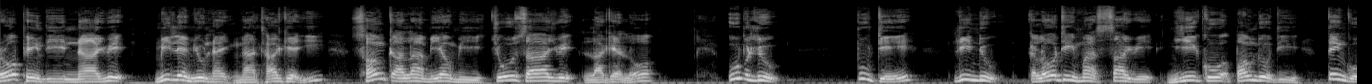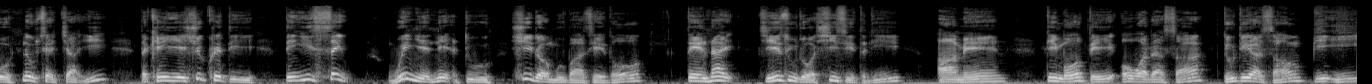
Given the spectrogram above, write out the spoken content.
ရောဖိန်သည်နာ၍မိလက်မြို့၌ငါထားခဲ့၏ဆောင်းကာလမရောက်မီစ조사၍လာခဲ့လော့ဥပလူ ပုတေလိနုကလောဒီမှဆ၍ညီကိုအပေါင်းတို့သည်တင့်ကိုနှုတ်ဆက်ကြ၏သခင်ယေရှုခရစ်သည်တင်ဤစိတ်ဝိညာဉ်နှင့်အတူရှိတော်မူပါစေသောတင်၌ယေရှုတော်ရှိစေတည်းအာမင်တိမောသေဩဝါဒစာဒုတိယဆောင်ပြီး၏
